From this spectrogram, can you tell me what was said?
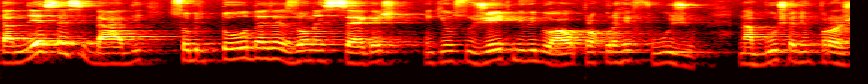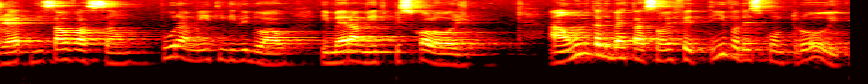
da necessidade sobre todas as zonas cegas em que o sujeito individual procura refúgio na busca de um projeto de salvação puramente individual e meramente psicológico. A única libertação efetiva desse controle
